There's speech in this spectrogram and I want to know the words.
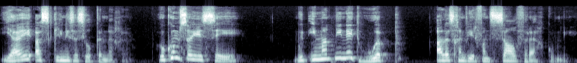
Jy as kliniese sielkundige, hoekom sou jy sê moet iemand nie net hoop alles gaan weer van self regkom nie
